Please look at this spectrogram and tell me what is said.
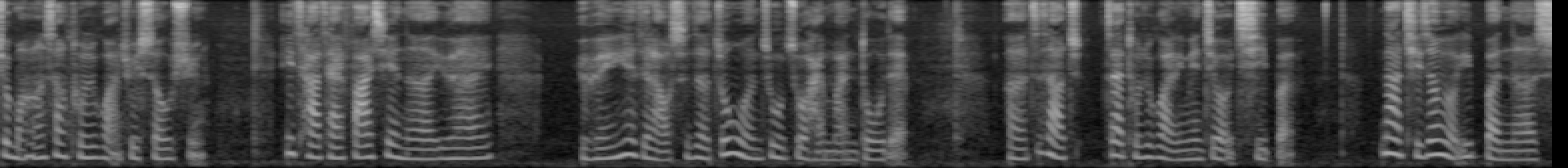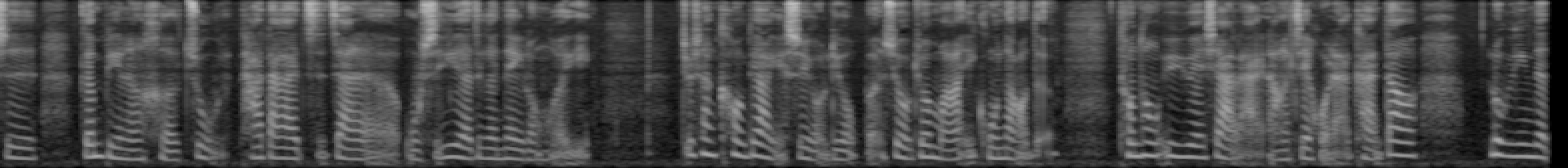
就马上上图书馆去搜寻，一查才发现呢，原来有缘叶子老师的中文著作还蛮多的，呃，至少在图书馆里面就有七本，那其中有一本呢是跟别人合著，他大概只占了五十页的这个内容而已，就算扣掉也是有六本，所以我就马上一股脑的通通预约下来，然后借回来看。到。录音的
